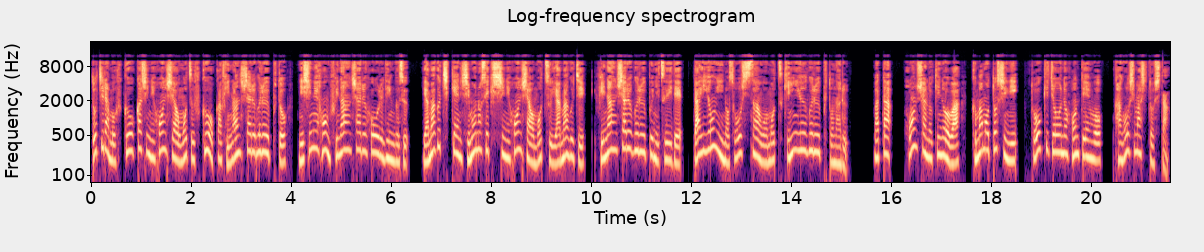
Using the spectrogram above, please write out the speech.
どちらも福岡市に本社を持つ福岡フィナンシャルグループと西日本フィナンシャルホールディングス、山口県下関市に本社を持つ山口フィナンシャルグループに次いで第4位の総資産を持つ金融グループとなる。また、本社の機能は熊本市に登記上の本店を鹿児島市とした。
